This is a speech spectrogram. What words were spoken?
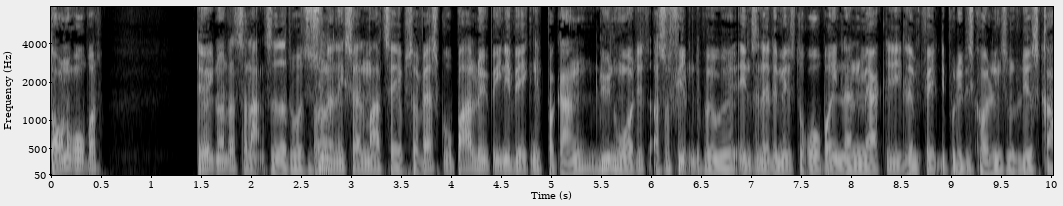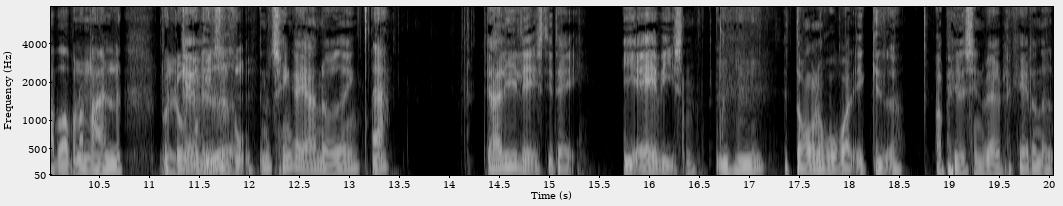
Dogne Robert, det er jo ikke noget, der tager lang tid, og du har til synligheden ikke særlig meget at tabe, så værsgo, bare løb ind i væggen et par gange, lynhurtigt, og så film det på øh, internettet, mens du råber en eller anden mærkelig, lemfældig politisk holdning, som du lige har skrabet op under neglene på en vide- mobiltelefon. Nu tænker jeg noget, ikke? Ja. Jeg har lige læst i dag i A-avisen, Mm-hmm. at Dogne Robert ikke gider at pille sine valgplakater ned.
